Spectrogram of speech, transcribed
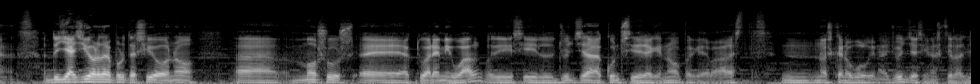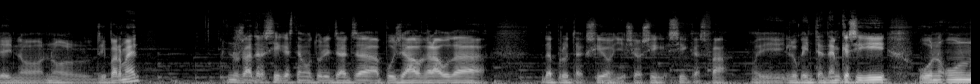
hi hagi ordre de protecció o no, eh, Mossos eh, actuarem igual, vull dir, si el jutge considera que no, perquè a vegades no és que no vulguin el jutge, sinó és que la llei no, no els hi permet, nosaltres sí que estem autoritzats a pujar el grau de, de protecció, i això sí, sí que es fa. Vull dir, el que intentem que sigui un, un,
